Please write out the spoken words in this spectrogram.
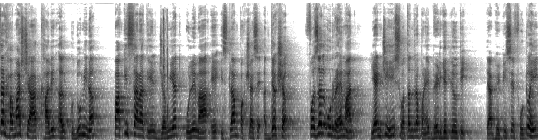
तर हमासच्या खालिद अल कुदुमीनं पाकिस्तानातील जमियत उलेमा ए इस्लाम पक्षाचे अध्यक्ष फजल उर रहमान यांचीही स्वतंत्रपणे भेट घेतली होती. त्या भेटीचे फोटोही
